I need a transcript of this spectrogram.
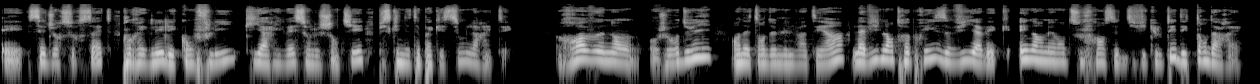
et 7 jours sur 7 pour régler les conflits qui arrivaient sur le chantier puisqu'il n'était pas question de l'arrêter. Revenons aujourd'hui, en 2021, la vie de l'entreprise vit avec énormément de souffrance et de difficultés des temps d'arrêt.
